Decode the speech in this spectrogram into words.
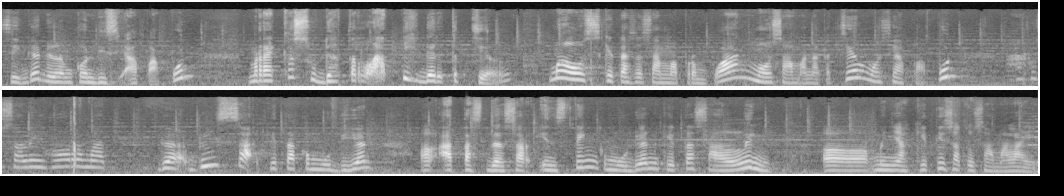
Sehingga dalam kondisi apa pun mereka sudah terlatih dari kecil, mau kita sesama perempuan, mau sama anak kecil, mau siapa pun harus saling hormat Gak bisa kita kemudian uh, atas dasar insting kemudian kita saling uh, menyakiti satu sama lain.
